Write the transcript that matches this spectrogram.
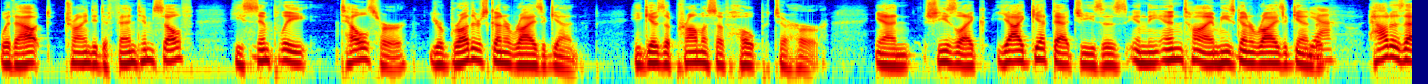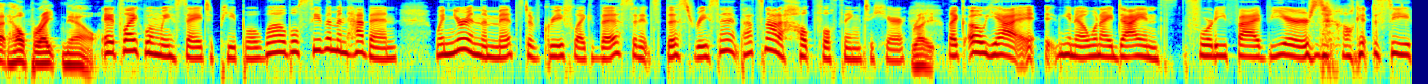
without trying to defend himself. He simply tells her, Your brother's going to rise again. He gives a promise of hope to her. And she's like, Yeah, I get that, Jesus. In the end time, he's going to rise again. Yeah. But how does that help right now? It's like when we say to people, well, we'll see them in heaven. When you're in the midst of grief like this and it's this recent, that's not a helpful thing to hear. Right. Like, oh, yeah, it, you know, when I die in 45 years, I'll get to see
